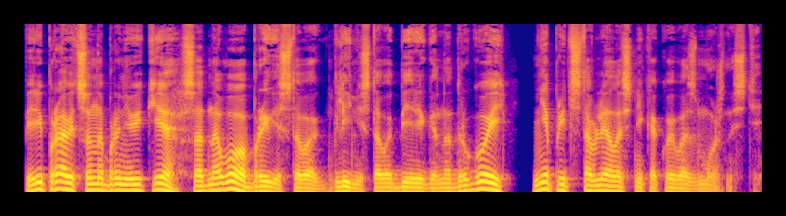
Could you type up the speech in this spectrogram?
Переправиться на броневике с одного обрывистого глинистого берега на другой не представлялось никакой возможности.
